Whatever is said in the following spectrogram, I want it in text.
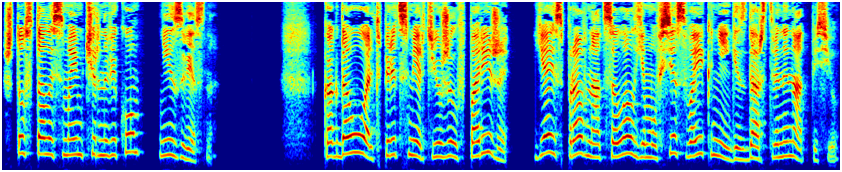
Что стало с моим черновиком, неизвестно. Когда Уальт перед смертью жил в Париже, я исправно отсылал ему все свои книги с дарственной надписью,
